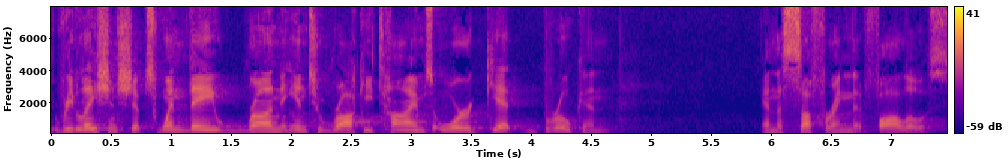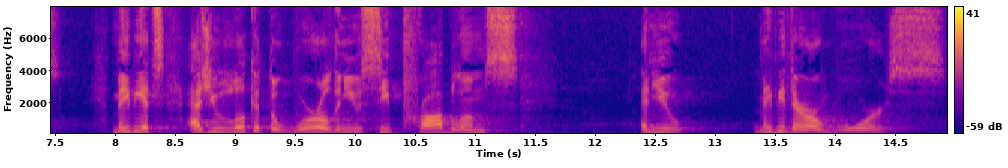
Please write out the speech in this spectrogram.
relationships when they run into rocky times or get broken, and the suffering that follows. Maybe it's as you look at the world and you see problems, and you maybe there are wars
